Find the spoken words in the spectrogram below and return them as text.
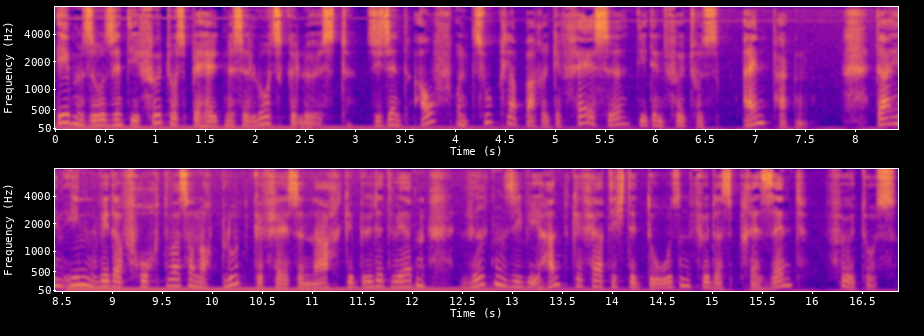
Ebenso sind die Fötusbehältnisse losgelöst. Sie sind auf- und zuklappbare Gefäße, die den Fötus einpacken. Da in ihnen weder Fruchtwasser noch Blutgefäße nachgebildet werden, wirken sie wie handgefertigte Dosen für das Präsent Fötus.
